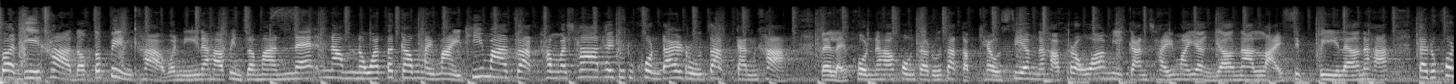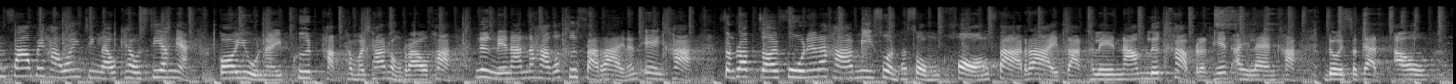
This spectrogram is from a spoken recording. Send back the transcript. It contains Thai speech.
สวัสดีค่ะ ดรปิ่นค่ะ วันนี้นะคะ ปิ่นจะมาแนะนำนวัตกรรมใหม่ ๆ ที่มาจากธรรมชาติให้ทุกๆ คนได้รู้จักกันค่ะ หลายๆ คนนะคะ คงจะรู้จักกับแคลเซียมนะคะ เพราะว่ามีการใช้มาอย่างยาวนานหลาย 10 ปีแล้วนะคะ แต่ทุกคนทราบไหมคะว่าจริงๆ แล้วแคลเซียมเนี่ย ก็อยู่ในพืชผักธรรมชาติของเราค่ะ หนึ่งในนั้นนะคะก็คือสาหร่ายนั่นเองค่ะสำหรับจอยฟูเนี่ยนะคะ มีส่วนผสมของสาหร่ายจากทะเลน้ำลึกค่ะ ประเทศไอร์แลนด์ค่ะ โดยสกัดเอา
